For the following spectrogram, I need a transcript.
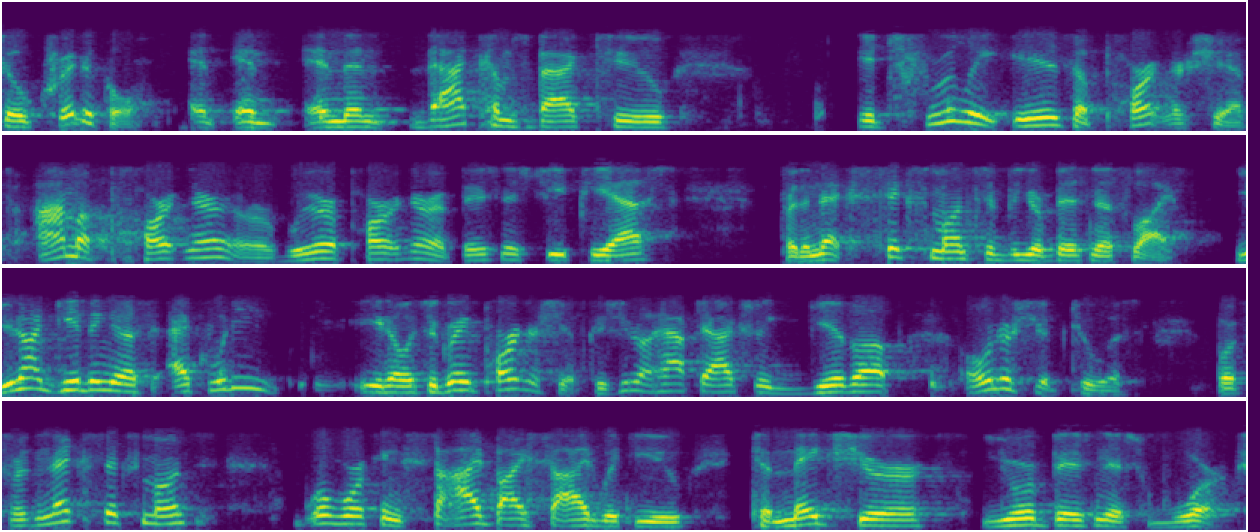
so critical. And and and then that comes back to it truly is a partnership. I'm a partner, or we're a partner of Business GPS for the next six months of your business life. You're not giving us equity. You know, it's a great partnership because you don't have to actually give up ownership to us. But for the next six months, we're working side by side with you to make sure your business works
